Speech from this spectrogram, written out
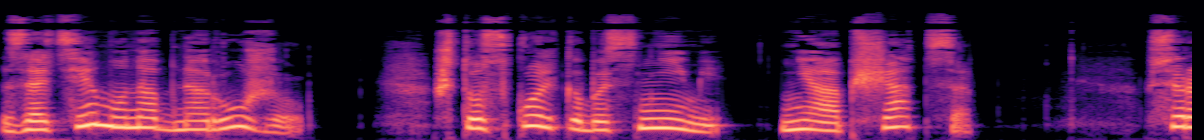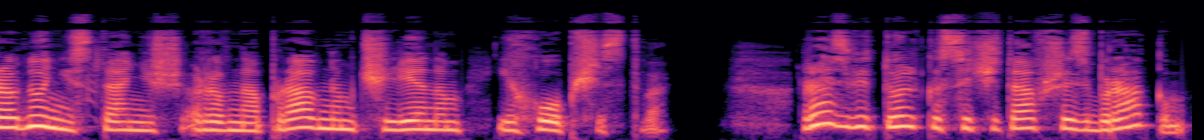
Затем он обнаружил, что сколько бы с ними не общаться, все равно не станешь равноправным членом их общества, разве только сочетавшись браком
